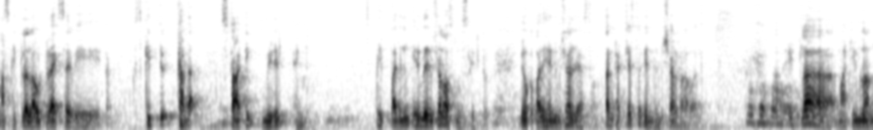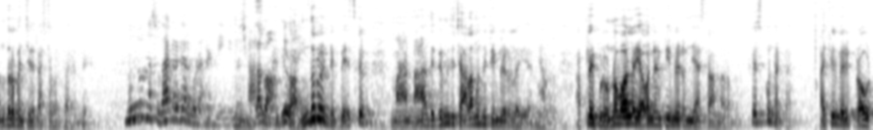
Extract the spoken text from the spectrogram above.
మా స్కిట్లో లవ్ ట్రాక్స్ అవి స్కిట్ కథ స్టార్టింగ్ మిడిల్ ఎండ్. ఈ పది నిమి- ఎనిమిది నిమిషాలు వస్తుంది స్కిట్ మేము ఒక పదిహేను నిమిషాలు చేస్తాం. దాన్ని కట్ చేస్తే ఒక ఎనిమిది నిమిషాలు రావాలి. ఇట్లా మా టీంలో అందరూ మంచిగా కష్టపడతారండి. ముందున్న సుధాకర్ గారు కూడానండి మీతో చాలా బాగుంది అందరూ అండి బేసికల్ మా నా దగ్గర నుంచి చాలామంది టీం లీడర్లు అయ్యారు. అట్లా ఇప్పుడు ఉన్న వాళ్ళు ఎవరినైనా టీం లీడర్ని చేస్తా అన్నారు చేసుకోండి అంట ఐ ఫీల్ వెరీ ప్రౌడ్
